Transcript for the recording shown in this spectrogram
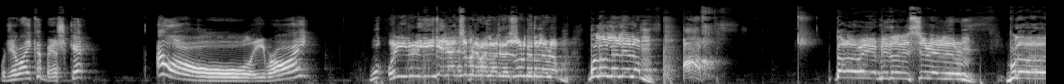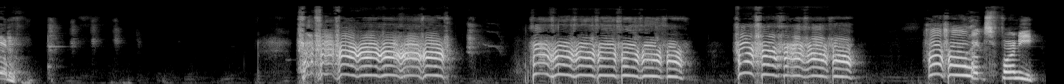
Would you like a biscuit? Hello, Leroy. What are you doing? Off! Ha ha, that's funny.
